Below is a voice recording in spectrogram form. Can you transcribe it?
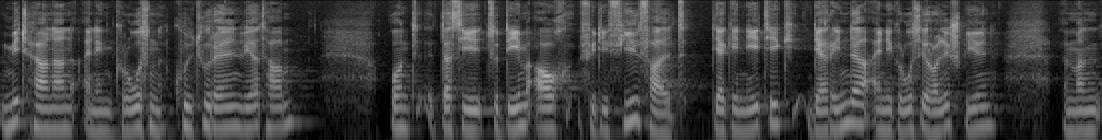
mit Hörnern einen großen kulturellen Wert haben und dass sie zudem auch für die Vielfalt der Genetik der Rinder eine große Rolle spielen. Man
